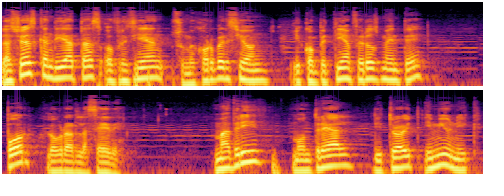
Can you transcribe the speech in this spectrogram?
Las ciudades candidatas ofrecían su mejor versión y competían ferozmente por lograr la sede. Madrid, Montreal, Detroit y Múnich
